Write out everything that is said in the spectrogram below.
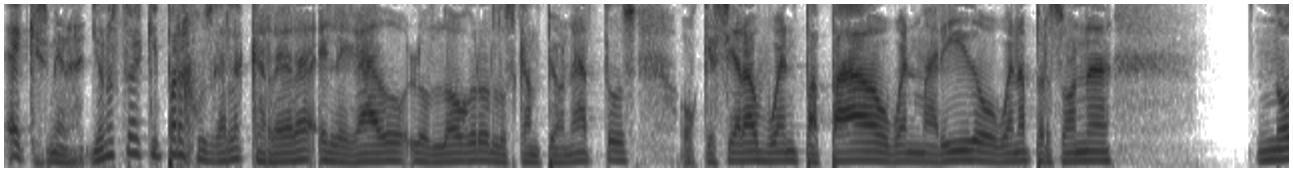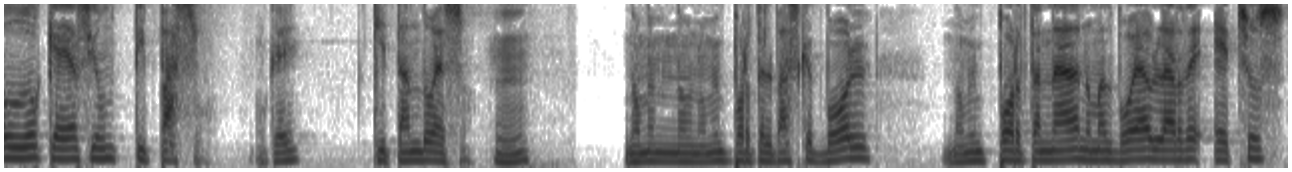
X, mira, yo no estoy aquí para juzgar la carrera, el legado, los logros, los campeonatos, o que si era buen papá, o buen marido, o buena persona. No dudo que haya sido un tipazo, ¿ok? Quitando eso. No, me, no, no me importa el básquetbol, no me importa nada, nomás voy a hablar de hechos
